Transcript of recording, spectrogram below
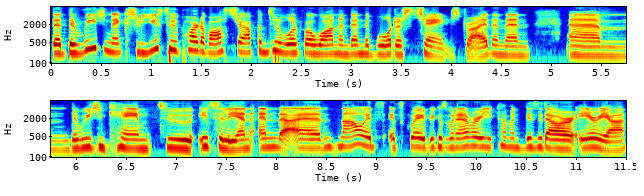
that the region actually used to be part of Austria up until World War One, and then the borders changed, right? And then um, the region came to Italy, and and and now it's it's great because whenever you come and visit our area,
